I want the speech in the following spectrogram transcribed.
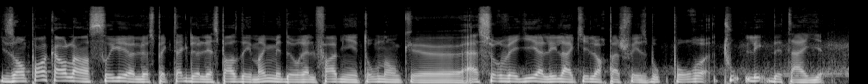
Ils ont pas encore lancé euh, le spectacle de l'espace des mêmes mais devraient le faire bientôt. Donc euh, à surveiller allez liker leur page Facebook pour tous les détails Bye.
